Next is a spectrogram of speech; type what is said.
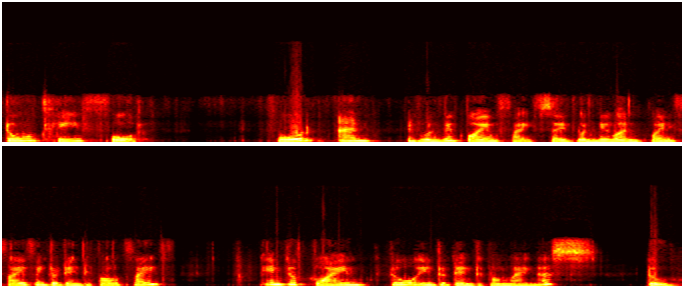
2, 3, 4. 4 and it would be 0.5. So it would be 1.5 into 10 to power 5 into 0.2 into 10 to the power minus 2.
